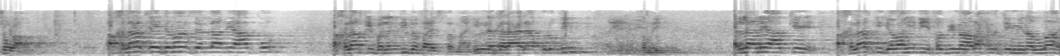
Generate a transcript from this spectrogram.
چھوڑا۔ اخلاق کے اعتبار سے اللہ نے آپ کو اخلاق کی بلندی پہ فائز فرمایا۔ ان نقل خلوقین اللہ نے آپ کے اخلاق کی گواہی دی فبیما رحمت من اللہ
